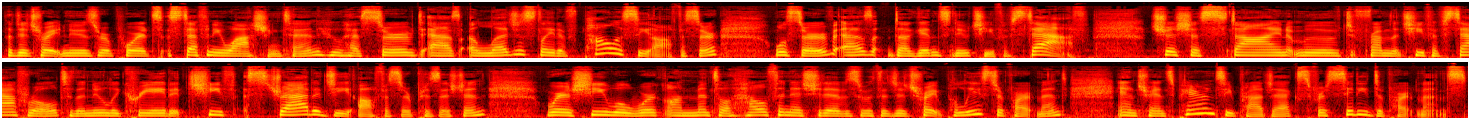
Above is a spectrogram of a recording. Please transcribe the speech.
The Detroit News reports Stephanie Washington, who has served as a legislative policy officer, will serve as Duggan's new chief of staff. Tricia Stein moved from the chief of staff role to the newly created chief strategy officer position, where she will work on mental health initiatives with the Detroit Police Department and transparency projects for city departments.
